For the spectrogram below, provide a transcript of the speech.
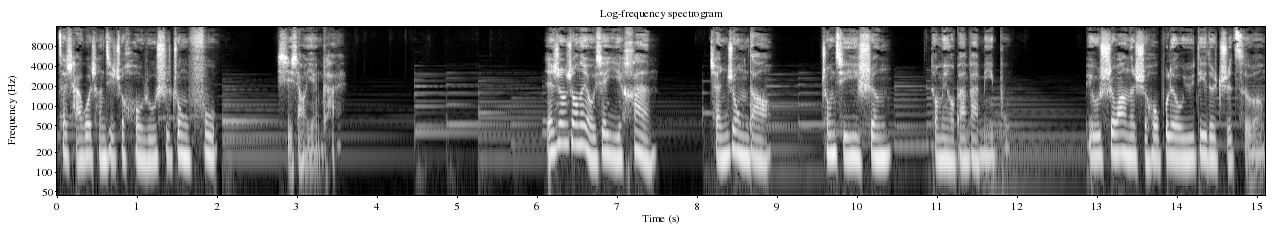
在查过成绩之后如释重负，喜笑颜开。人生中的有些遗憾，沉重到终其一生都没有办法弥补。比如失望的时候不留余地的指责，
